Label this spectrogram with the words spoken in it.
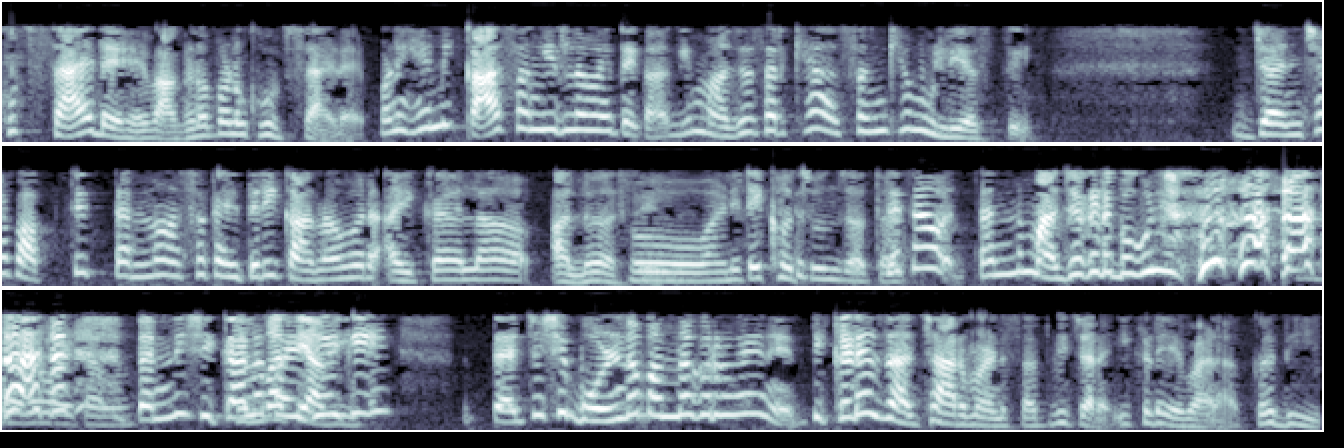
खूप सॅड आहे. हे वागणं पण खूप सॅड आहे. पण हे मी का सांगितलं माहितीये का? की माझ्यासारख्या असंख्य मुली असतील ज्यांच्या बाबतीत त्यांना असं काहीतरी कानावर ऐकायला आलं असेल हो आणि ते खचून ते जातात त्या- त्यांना माझ्याकडे बघून. त्यांनी शिकायला पाहिजे. की त्याच्याशी बोलणं बंद करून काही नाही. तिकडे जा चार माणसात विचारा इकडे बाळा कधी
